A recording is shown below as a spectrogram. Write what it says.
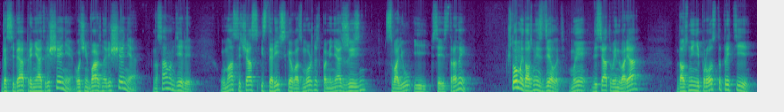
для себя принять решение, очень важное решение. На самом деле у нас сейчас историческая возможность поменять жизнь свою и всей страны. Что мы должны сделать? Мы 10 января должны не просто прийти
